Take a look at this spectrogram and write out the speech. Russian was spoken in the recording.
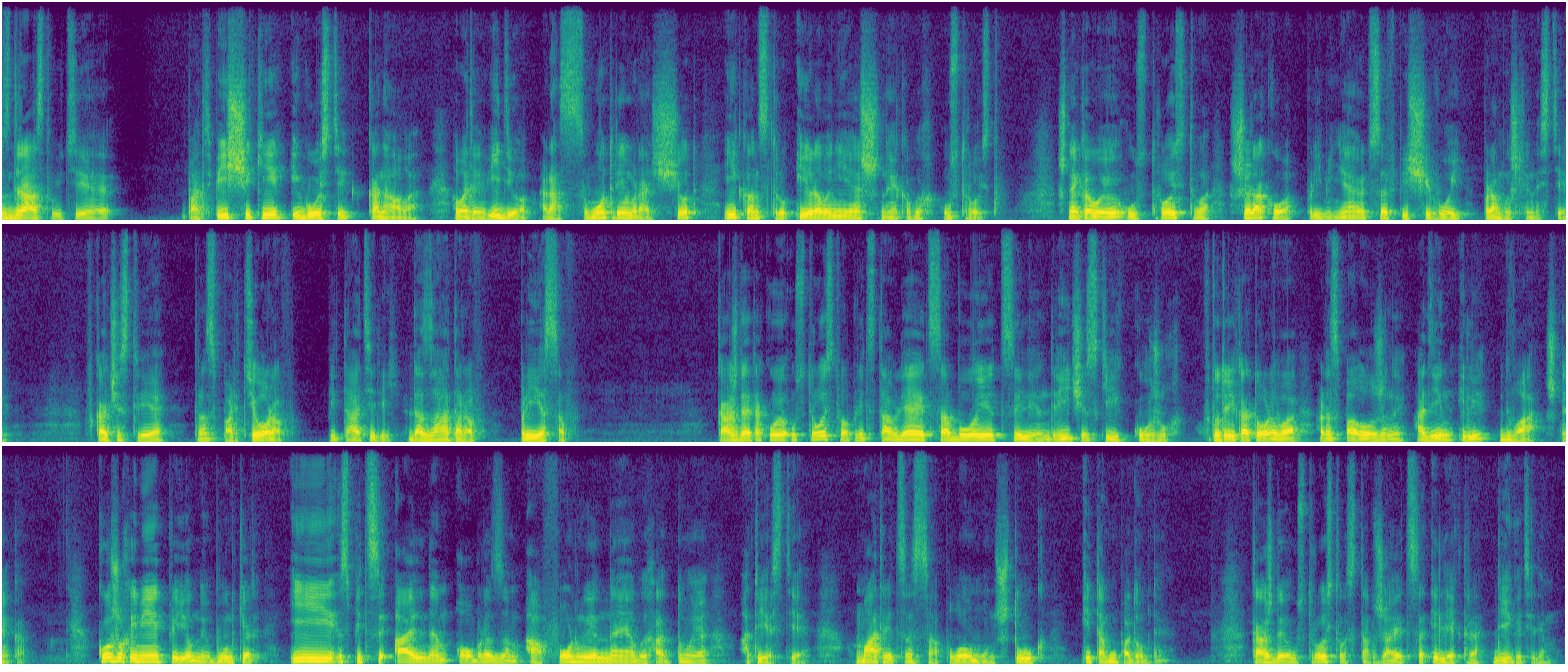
Здравствуйте, подписчики и гости канала. В этом видео рассмотрим расчет и конструирование шнековых устройств. Шнековые устройства широко применяются в пищевой промышленности в качестве транспортеров, питателей, дозаторов, прессов. Каждое такое устройство представляет собой цилиндрический кожух внутри которого расположены один или два шнека. Кожух имеет приемный бункер и специальным образом оформленное выходное отверстие, матрица, сопло, мундштук и тому подобное. Каждое устройство снабжается электродвигателем.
